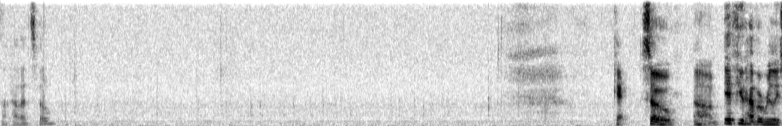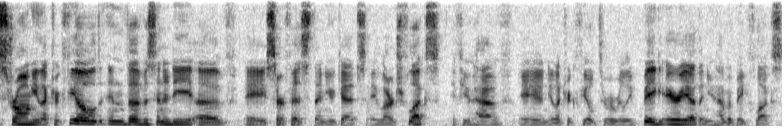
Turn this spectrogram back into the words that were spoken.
That's not how that's spelled. Okay, so um, if you have a really strong electric field in the vicinity of a surface, then you get a large flux. If you have a, an electric field through a really big area, then you have a big flux.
